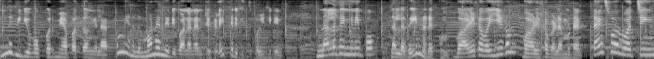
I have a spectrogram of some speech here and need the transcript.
இந்த வீடியோவை பொறுமையா பார்த்தவங்க எல்லாருக்கும் எனது மன நிறைவான நன்றிகளை தெரிவித்துக் கொள்கிறேன். நல்லதை நினைப்போம் நல்லதே நடக்கும். வாழ்க வையகம் வாழ்க வளமுடன். தேங்க்ஸ் ஃபார் வாட்சிங்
